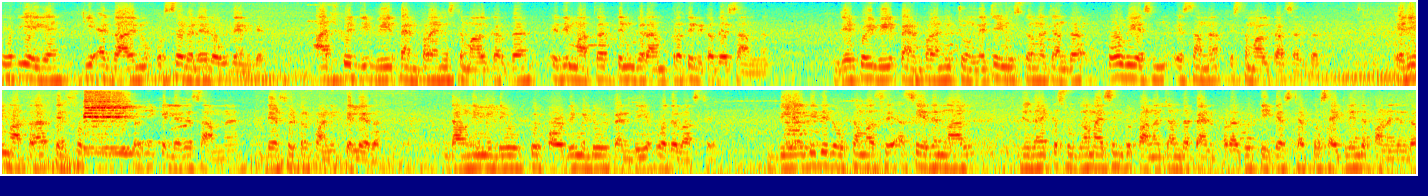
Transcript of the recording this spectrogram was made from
ਇਹ ਵੀ ਇਹ ਹੈ ਕਿ ਇਹ ਗਾਲੇ ਨੂੰ ਉਸੇ ਵੇਲੇ ਰੋਕ ਦੇਣਗੇ। ਅੱਜ ਕੋਈ ਜੀ- ਵੀਰ ਭੈਣ ਭਰਾ ਇਹਨੂੰ ਇਸਤੇਮਾਲ ਕਰਦਾ ਹੈ, ਇਹਦੀ ਮਾਤਰਾ 3 ਗ੍ਰਾਮ ਪ੍ਰਤੀ ਲੀਟਰ ਦੇ ਸਾਹਮਣੇ ਜੇ ਕੋਈ ਵੀਰ ਭੈਣ ਭਰਾ ਨੂੰ ਝੋਨੇ 'ਚ ਯੂਜ਼ ਕਰਨਾ ਚਾਹੁੰਦਾ, ਉਹ ਵੀ ਇਸ ਨੂੰ ਇਸ ਸਾਹਮਣੇ ਇਸਤੇਮਾਲ ਕਰ ਸਕਦਾ। ਇਹਦੀ ਮਾਤਰਾ 300 ਗ੍ਰਾਮ ਪ੍ਰਤੀ ਕਿੱਲੇ ਦੇ ਸਾਹਮਣੇ ਹੈ 150 ਲੀਟਰ ਪਾਣੀ ਕਿੱਲੇ ਦਾ। ਡਾਊਨੀ ਮਿਲਡਿਊ ਕੋਈ ਪਾਊਡਰ ਮਿਲਡਿਊ ਵੀ ਪੈਂਦੀ ਹੈ ਉਹਦੇ ਵਾਸਤੇ। ਬੀਐਲਬੀ ਦੀ ਰੋਕਥਾਮ ਵਾਸਤੇ ਅਸੀਂ ਇਹਦੇ ਨਾਲ ਜਿੱਦਾਂ ਇੱਕ ਸੂਗਾਮਾਈਸਿਨ ਕੋਈ ਪਾਣਾ ਚਾਹੁੰਦਾ ਭੈਣ ਭਰਾ ਕੋਈ ਟੀਕੇ ਸਟੈਪ ਕੋਈ ਸਾਈਕਲਿੰਗ ਦਾ ਪਾਣਾ ਚਾਹੁੰਦਾ,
